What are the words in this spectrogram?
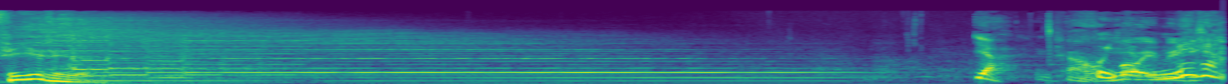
4 uur. Ja, ik zou Goedemiddag.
